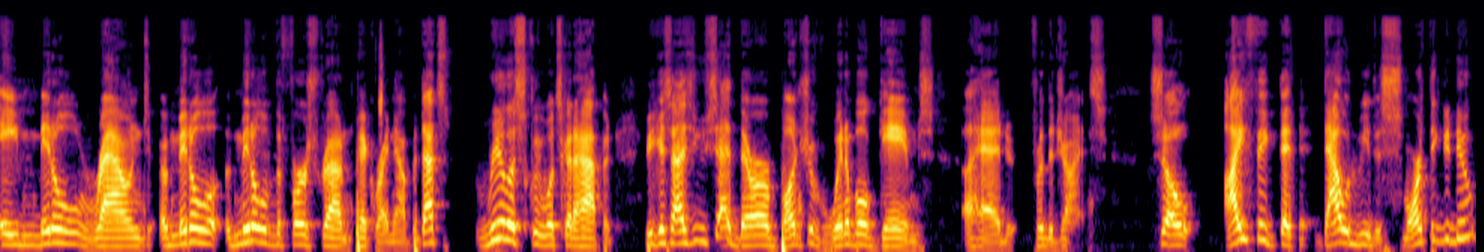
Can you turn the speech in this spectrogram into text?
a middle round, a middle middle of the first round pick right now. But that's realistically what's going to happen because, as you said, there are a bunch of winnable games ahead for the Giants. So I think that that would be the smart thing to do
